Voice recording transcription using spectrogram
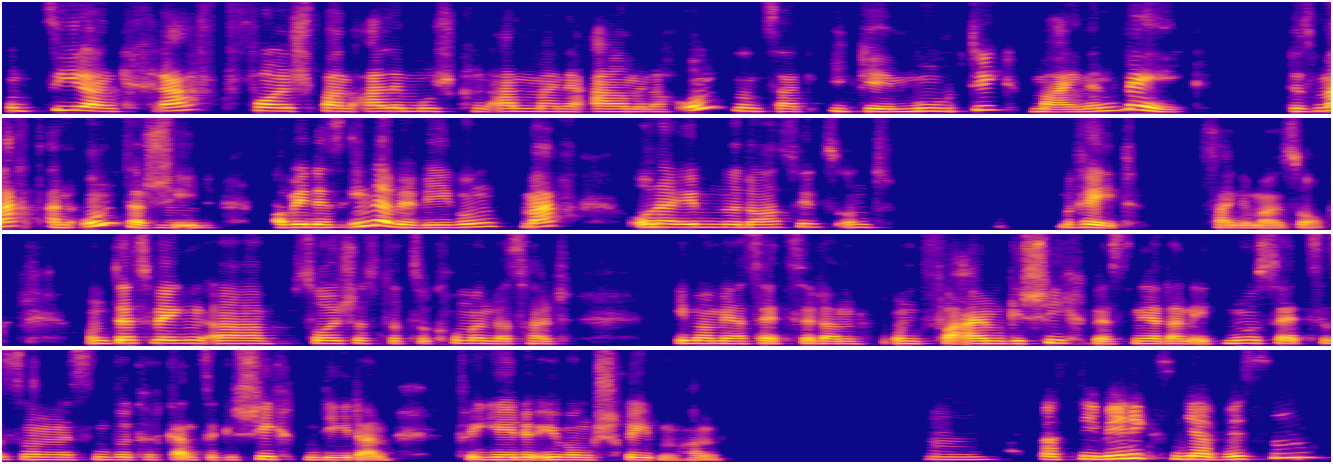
und ziehe dann kraftvoll, spann alle Muskeln an, meine Arme nach unten und sage, ich gehe mutig meinen Weg. Das macht einen Unterschied, mhm. ob ich das in der Bewegung mache oder eben nur da sitze und red, sage ich mal so. Und deswegen äh, soll es dazu kommen, dass halt immer mehr Sätze dann und vor allem Geschichten, es sind ja dann nicht nur Sätze, sondern es sind wirklich ganze Geschichten, die ich dann für jede Übung geschrieben habe. Mhm. Was die wenigsten ja wissen,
